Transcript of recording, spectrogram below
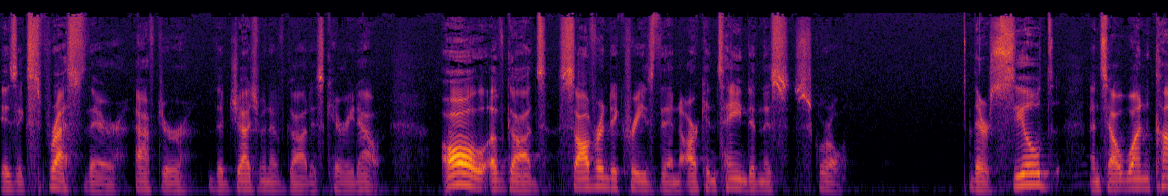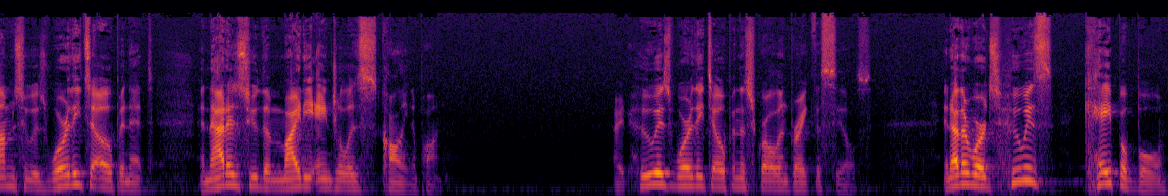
is expressed there after the judgment of God is carried out. All of God's sovereign decrees, then, are contained in this scroll. They're sealed until one comes who is worthy to open it, and that is who the mighty angel is calling upon. Right? Who is worthy to open the scroll and break the seals? In other words, who is capable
